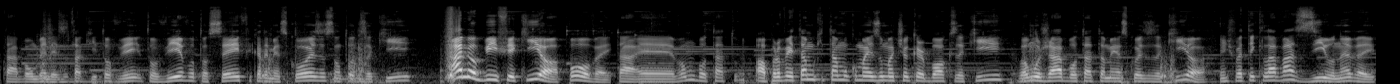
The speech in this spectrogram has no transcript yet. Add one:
Tá bom, beleza. Tô aqui. Tô, vi tô vivo, tô safe. Cadê minhas coisas? São todos aqui. Ah, meu bife aqui, ó. Pô, velho. Tá, é... Vamos botar tudo. Ó, aproveitamos que estamos com mais uma Chucker Box aqui. Vamos já botar também as coisas aqui, ó. A gente vai ter que lá vazio, né, velho?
